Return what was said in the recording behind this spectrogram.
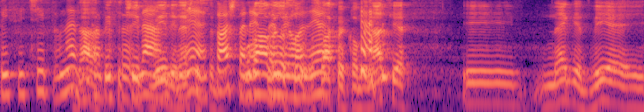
PC chip, ne znam da, da, kako su PC se... čip da, vidi, nešto je, se... Svašta nešto je bilo. su je. svakakve kombinacije i negdje dvije i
